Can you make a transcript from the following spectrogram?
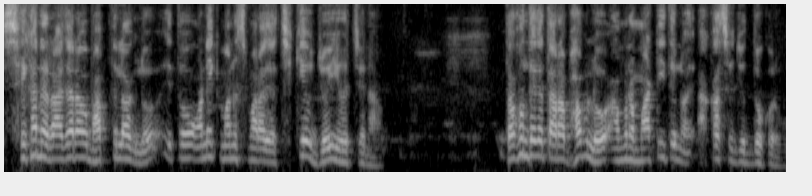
সেখানে রাজারাও ভাবতে লাগল, এ তো অনেক মানুষ মারা যাচ্ছে, কেউ জয়ী হচ্ছে না। তখন থেকে তারা ভাবলো, আমরা মাটিতে নয়, আকাশে যুদ্ধ করব।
